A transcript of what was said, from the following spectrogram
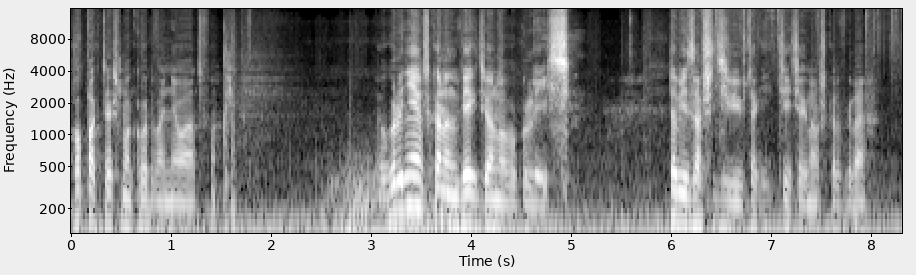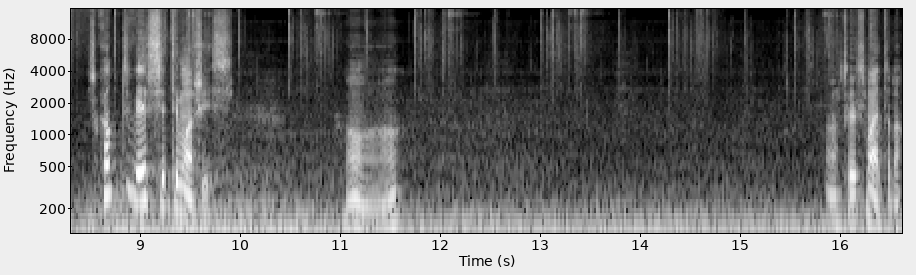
Chłopak też ma kurwa niełatwo. W ogóle nie wiem skąd on wie, gdzie on ma w ogóle iść. To mnie zawsze dziwi w takich dzieciach na przykład w grach. Skąd ty wiesz, gdzie ty masz iść? O. O, to jest metro.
